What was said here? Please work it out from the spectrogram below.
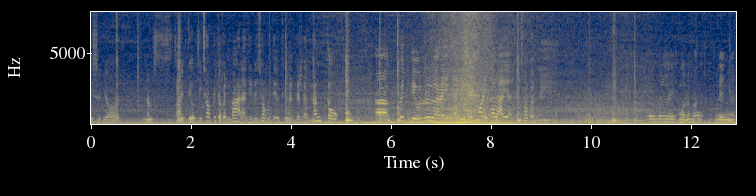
ยสุดยอด น้ำก๋วยเตี๋ยวที่ชอบก๋วยเตี๋ยวเป็นบ้านอะที่ไม่ชอบก๋วยเตี๋ยวที่มันเป็นแบบน้ำตกเอ่อก๋วยเตี๋ยวเรืออะไรอย่างเงี้ยที่ไม่ค่อยเท่าไหร่อะที่ชอบแบบนี้เออมันเละหมดแล้วมั้งเล้งนะ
